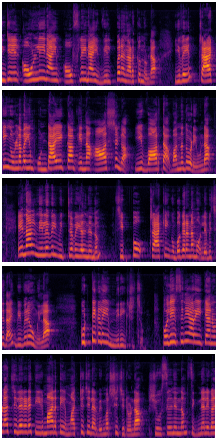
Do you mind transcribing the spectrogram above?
ഇന്ത്യയിൽ ഓൺലൈനായും ഓഫ്ലൈനായും വിൽപ്പന നടക്കുന്നുണ്ട്. ഇവയിൽ ട്രാക്കിംഗ് ഉള്ളവയും ഉണ്ടായേക്കാം എന്ന ആശങ്ക ഈ വാർത്ത വന്നതോടെയുണ്ട്. എന്നാൽ നിലവിൽ വിറ്റവയിൽ നിന്നും ചിപ്പോ ട്രാക്കിംഗ് ഉപകരണമോ ലഭിച്ചതായി വിവരവുമില്ല. കുട്ടികളെയും നിരീക്ഷിച്ചു. പോലീസിനെ അറിയിക്കാനുള്ള ചിലരുടെ തീരുമാനത്തെ മറ്റു ചിലർ വിമർശിച്ചിട്ടുണ്ട്. ഷൂസിൽ നിന്നും സിഗ്നലുകൾ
